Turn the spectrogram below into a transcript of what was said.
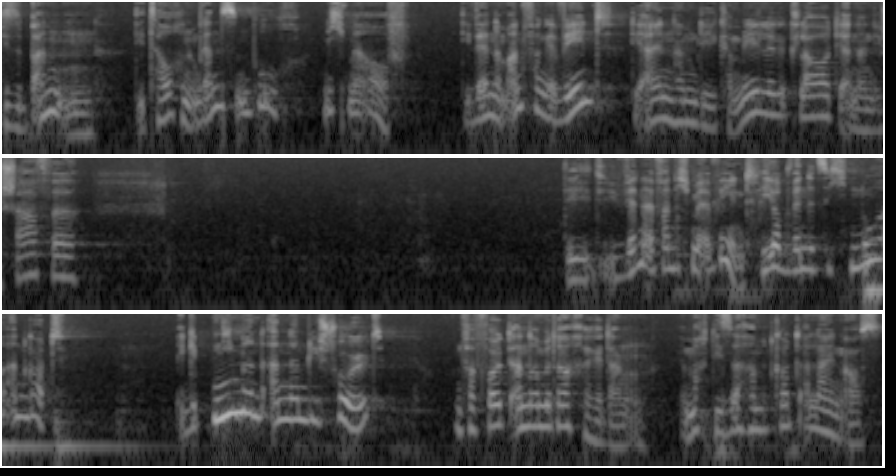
diese Banden, die tauchen im ganzen Buch nicht mehr auf. Die werden am Anfang erwähnt. Die einen haben die Kamele geklaut, die anderen die Schafe. Die, die werden einfach nicht mehr erwähnt. Hiob wendet sich nur an Gott. Er gibt niemand anderem die Schuld und verfolgt andere mit Rachegedanken. Er macht die Sache mit Gott allein aus.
